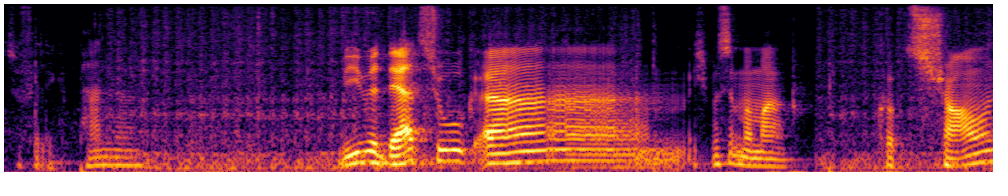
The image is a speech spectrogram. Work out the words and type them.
Zufällige Panne. Wie wird der Zug... Äh, ich muss immer mal kurz schauen.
